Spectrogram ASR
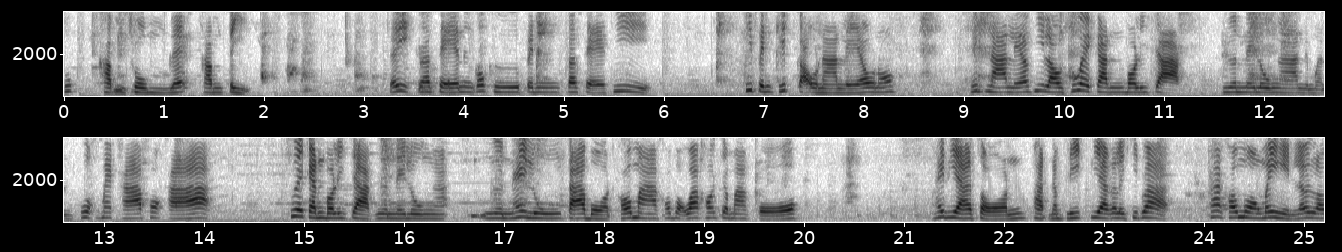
ทุกคำชมและคำติ และอีกกระแสหนึ่งก็คือเป็นกระแสที่ ที่เป็นคลิปเก่านานแล้วเนาะคลิปนานแล้วที่เราช่วยกันบริจาคเงินในโรงงานเนี่ยเหมือนพวกแม่ค้าพ่อค้า ช่วยกันบริจาคเงินในโรงงานเงินให้ลุงตาบอดเขามาเขาบอกว่าเขาจะมาขอ ให้พี่ยาสอนผัดน้ำพริกพี่ยาก็เลยคิดว่า ถ้าเขามองไม่เห็นแล้วเรา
